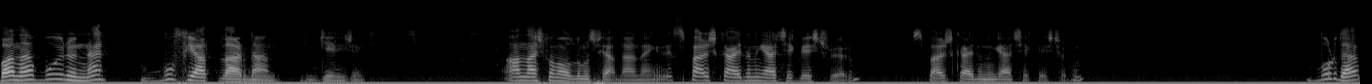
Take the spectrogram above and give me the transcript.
Bana bu ürünler bu fiyatlardan gelecek. Anlaşmalı olduğumuz fiyatlardan gelecek. Sipariş kaydını gerçekleştiriyorum. Sipariş kaydını gerçekleştirdim. Burada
